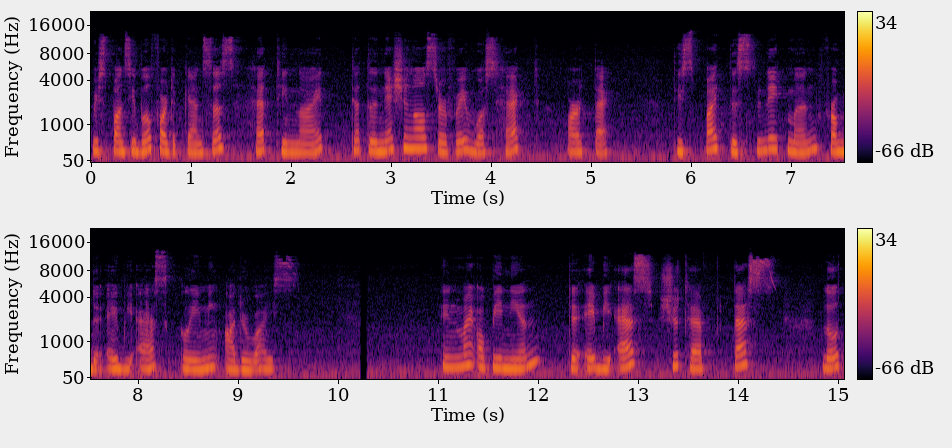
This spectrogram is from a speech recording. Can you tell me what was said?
responsible for the Census had denied that the national survey was hacked or attacked, despite the statement from the ABS claiming otherwise. In my opinion, the ABS should have test load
